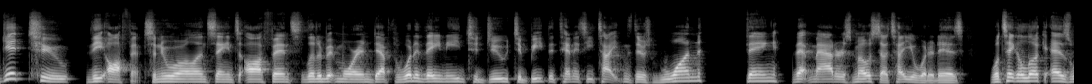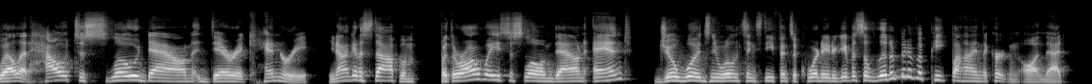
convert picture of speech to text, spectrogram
get to the offense, the New Orleans Saints offense, a little bit more in depth. What do they need to do to beat the Tennessee Titans? There's one thing that matters most. I'll tell you what it is. We'll take a look as well at how to slow down Derrick Henry. You're not going to stop him, but there are ways to slow him down. And Joe Woods, New Orleans Saints defensive coordinator, gave us a little bit of a peek behind the curtain on that,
